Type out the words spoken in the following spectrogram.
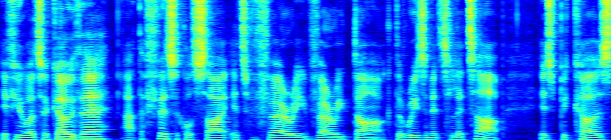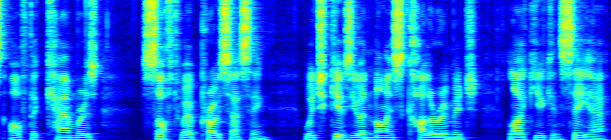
if you were to go there at the physical site, it's very, very dark. The reason it's lit up is because of the camera's software processing, which gives you a nice color image like you can see here.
